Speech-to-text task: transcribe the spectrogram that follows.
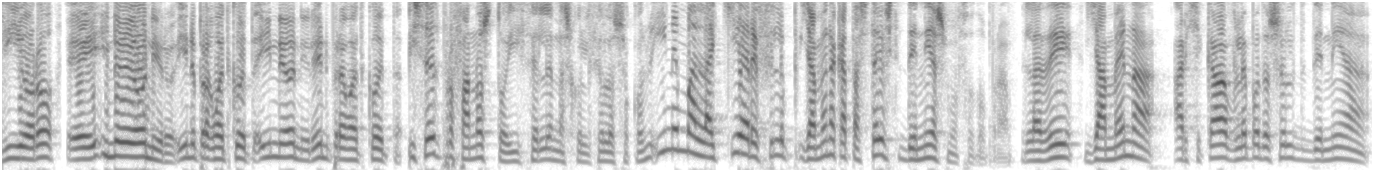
δίωρο. Ε, είναι όνειρο, είναι πραγματικότητα. Είναι όνειρο, είναι πραγματικότητα. Πιστεύω ότι προφανώς το ήθελε να ασχοληθεί όλος ο κόσμος. Είναι μαλακία, ρε φίλε, για μένα καταστρέφει την ταινία σου με αυτό το πράγμα. Δηλαδή, για μένα, αρχικά βλέποντας όλη την ταινία,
